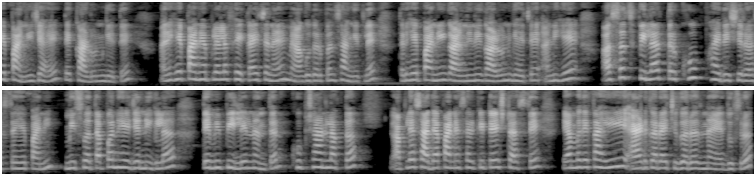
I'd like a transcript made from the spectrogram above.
हे पाणी जे आहे ते काढून घेते. आणि हे पाणी आपल्याला फेकायचं नाही मी अगोदर पण सांगितले तर हे पाणी गाळणीने गाळून घ्यायचं आहे आणि हे असंच पिलात तर खूप फायदेशीर असतं हे पाणी. मी स्वतः पण हे जे निघलं ते मी पिले नंतर. खूप छान लागतं. आपल्या साध्या पाण्यासारखी टेस्ट असते. यामध्ये काहीही ॲड करायची गरज नाही आहे दुसरं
